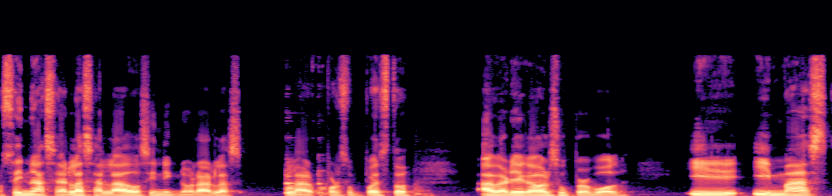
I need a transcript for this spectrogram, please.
sin hacerlas al lado, sin ignorarlas, claro, por supuesto, haber llegado al Super Bowl. Y, y más,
